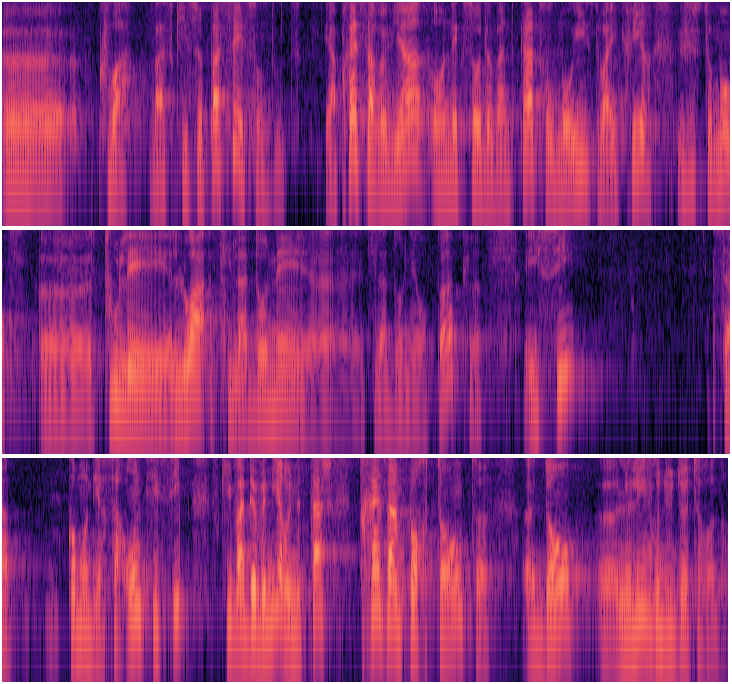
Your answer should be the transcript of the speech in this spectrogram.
euh, quoi? Bah, Ce qui se passait sans doute. Et après, ça revient en Exode 24 où Moïse doit écrire justement euh, toutes les lois qu'il a données euh, donné au peuple. Et ici, ça, comment dire, ça anticipe ce qui va devenir une tâche très importante euh, dans le livre du Deutéronome.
